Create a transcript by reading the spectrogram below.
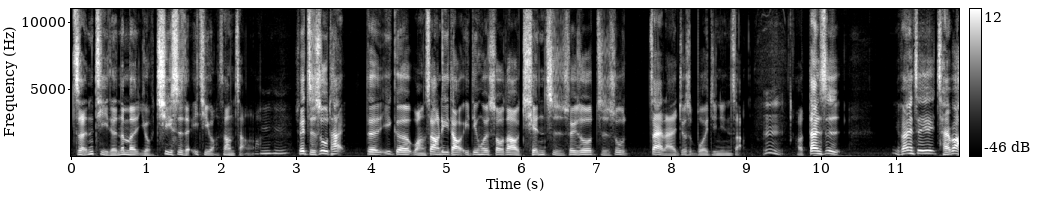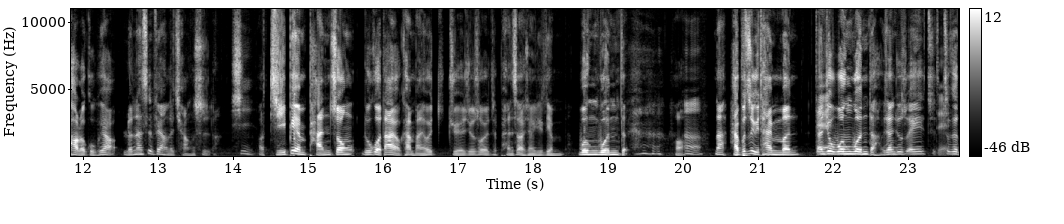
整体的那么有气势的一起往上涨嘛。嗯哼，所以指数它的一个往上力道一定会受到牵制，所以说指数再来就是不会轻轻涨。嗯，好，但是你发现这些财报好的股票仍然是非常的强势啊。是。啊，即便盘中如果大家有看盘，会觉得就是说这盘势好像有点温温的。哦，嗯，那还不至于太闷，但就温温的，好像就是哎，这这个。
